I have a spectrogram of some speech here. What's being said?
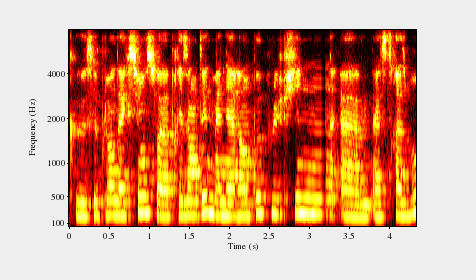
que ce plan d'action soit présenté de manière un peu plus fine à, Strasbourg.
